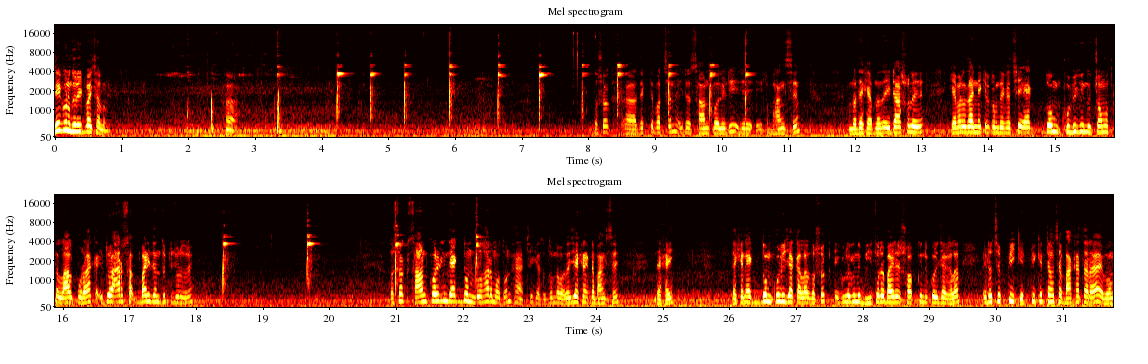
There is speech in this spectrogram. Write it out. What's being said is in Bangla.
যে কোনো দড়ি বাই চালুন। হ্যাঁ। দর্শক দেখতে পাচ্ছেন, এটা সাউন্ড কোয়ালিটি যে একটু ভাঙছে। আমরা দেখি আপনাদের, এটা আসলে ক্যামেরা জানি না কীরকম দেখাচ্ছে, একদম খুবই কিন্তু চমৎকার লাল পোড়া। একটু আর বাড়ি দেন তো একটু জোরে জোরে। দর্শক সাউন্ড কোয়ালিটি কিন্তু একদম লোহার মতন। হ্যাঁ ঠিক আছে, ধন্যবাদ। এই যে এখানে একটা ভাঙছে, দেখাই। দেখেন একদম কলিজা কালার দর্শক, এগুলো কিন্তু ভিতরে বাইরে সব কিন্তু কলিজা কালার। এটা হচ্ছে পিকেট, পিকেটটা হচ্ছে বাঁকাতারা এবং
